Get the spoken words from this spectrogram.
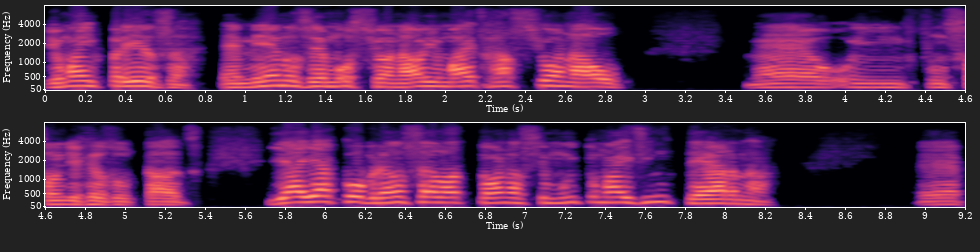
de uma empresa, é menos emocional e mais racional, né, em função de resultados. E aí a cobrança ela torna-se muito mais interna, é,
